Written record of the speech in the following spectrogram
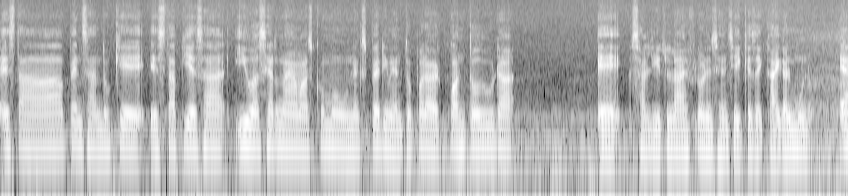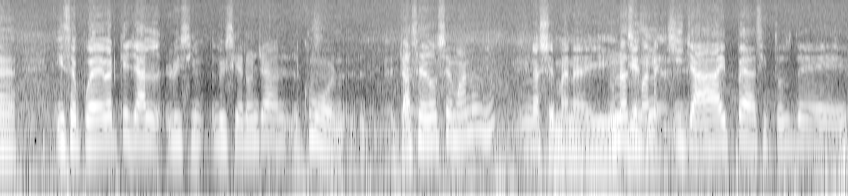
estaba, pensando que esta pieza iba a ser nada más como un experimento para ver cuánto dura eh, salir la deflorescencia y que se caiga el muro. Eh, Y se puede ver que ya lo, hici- lo hicieron ya como hace dos semanas, ¿no? Una semana y Una diez semana días. y ya hay pedacitos de,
